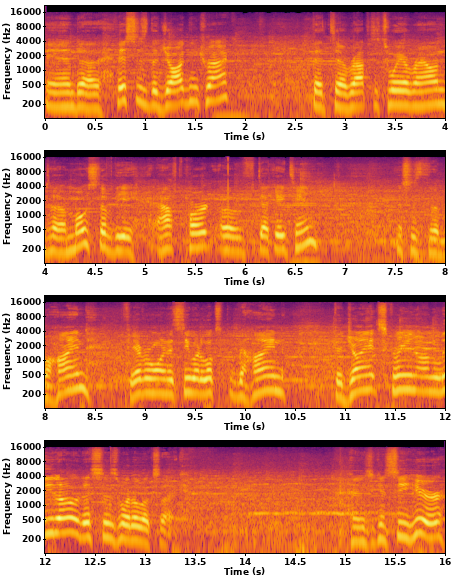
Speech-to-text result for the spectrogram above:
And uh, this is the jogging track that uh, wraps its way around uh, most of the aft part of deck 18. This is the behind. If you ever wanted to see what it looks like behind the giant screen on Lido, this is what it looks like. And as you can see here,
